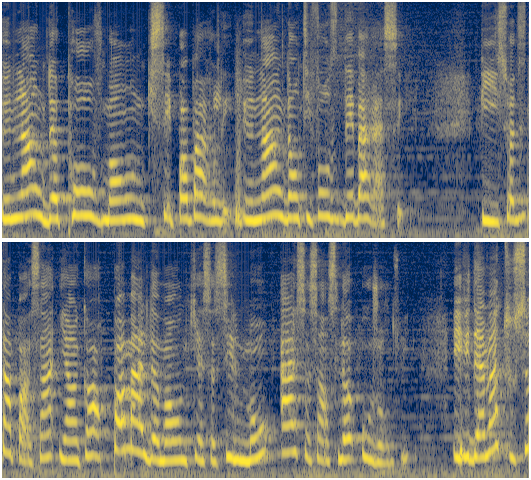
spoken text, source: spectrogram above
une langue de pauvre monde qui ne sait pas parler, une langue dont il faut se débarrasser. Puis, soit dit en passant, il y a encore pas mal de monde qui associe le mot à ce sens-là aujourd'hui. Évidemment, tout ça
